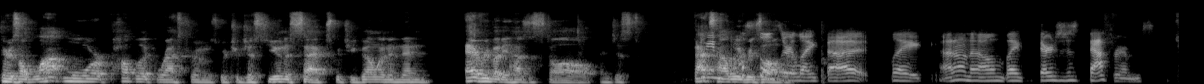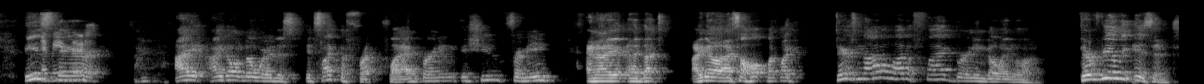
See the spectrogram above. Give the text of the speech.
there's a lot more public restrooms which are just unisex, which you go in and then everybody has a stall and just that's I mean, how we resolve are it. like that. Like I don't know. Like there's just bathrooms. Is I mean, there's- there? I I don't know where this. It's like the flag burning issue for me, and I and that I know that's a whole. But like, there's not a lot of flag burning going on. There really isn't.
